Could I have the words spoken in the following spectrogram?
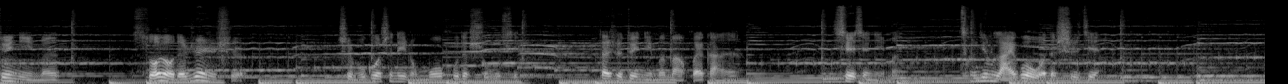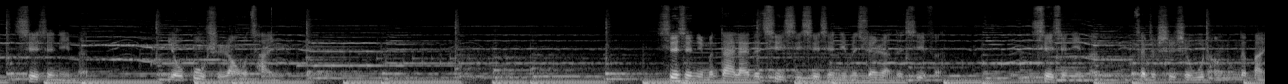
对你们所有的认识，只不过是那种模糊的熟悉，但是对你们满怀感恩。谢谢你们曾经来过我的世界，谢谢你们有故事让我参与。谢谢你们带来的气息，谢谢你们渲染的气氛，谢谢你们在这世事无常中的扮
